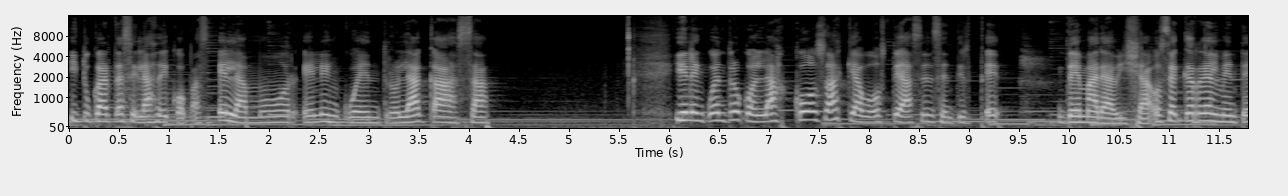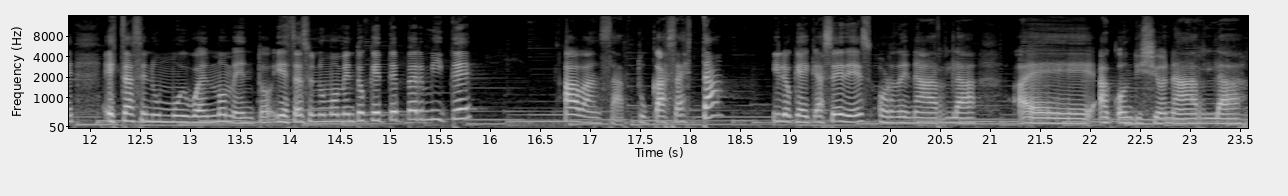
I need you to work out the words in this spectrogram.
y tu carta es el as de copas, el amor, el encuentro, la casa y el encuentro con las cosas que a vos te hacen sentirte de maravilla. O sea que realmente estás en un muy buen momento y estás en un momento que te permite avanzar. Tu casa está, y lo que hay que hacer es ordenarla, eh, acondicionarla,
